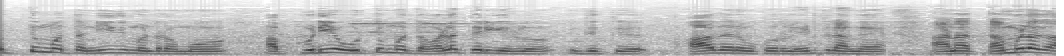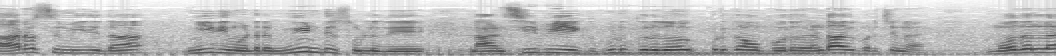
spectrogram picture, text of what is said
ஒட்டுமொத்த நீதிமன்றமும் அப்படியே ஒட்டுமொத்த வழக்கறிஞர்களும் இதுக்கு ஆதரவு குரல் எடுத்துறாங்க ஆனா தமிழக அரசு மீது தான் நீதிமன்றம் மீண்டும் சொல்லுது. நான் சிபிஐக்கு கொடுக்கறதோ கொடுக்காம போறதோ ரெண்டாவது பிரச்சனை. முதல்ல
